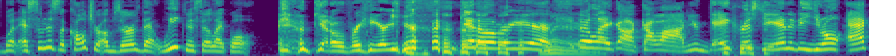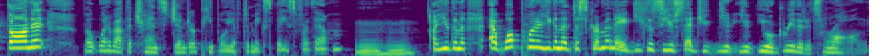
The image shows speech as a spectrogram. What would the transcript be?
but as soon as the culture observes that weakness, they're like, well, get over here. You're, get over here. They're like, oh, come on. You gay Christianity. You don't act on it. But what about the transgender people? You have to make space for them. Mm-hmm. Are you going to, at what point are you going to discriminate? Because you said you, you, you, agree that it's wrong.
